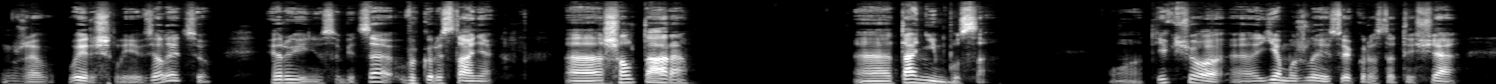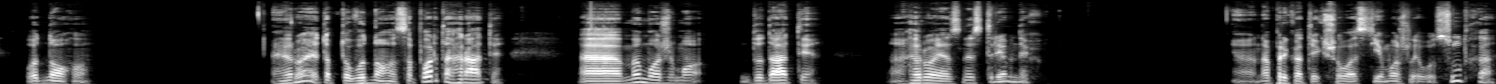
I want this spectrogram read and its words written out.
вже вирішили і взяли цю героїню собі, це використання е, Шалтара е, та Німбуса. От. Якщо е, є можливість використати ще одного героя, тобто в одного саппорта грати, е, ми можемо додати героя з нестримних. Е, Наприклад, якщо у вас є, можливо, сутха,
